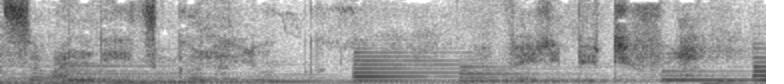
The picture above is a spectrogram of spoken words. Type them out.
So one day it's gonna look very beautiful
